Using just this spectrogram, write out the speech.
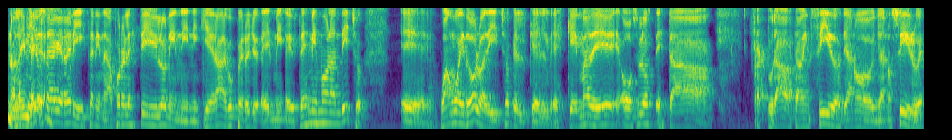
no es que yo sea guerrerista ni nada por el estilo, ni, ni, ni quiera algo, pero yo, ustedes mismos lo han dicho. Eh, Juan Guaidó lo ha dicho, que el, que el esquema de Oslo está fracturado, está vencido, ya no, ya no sirve.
